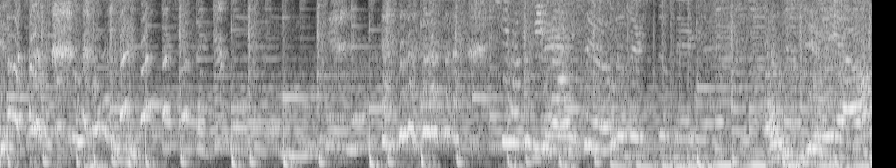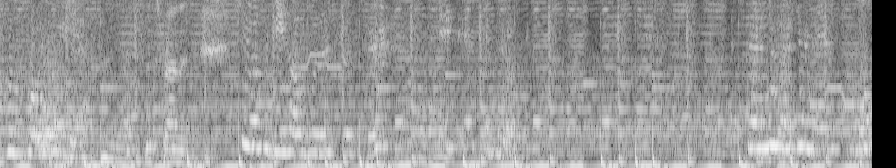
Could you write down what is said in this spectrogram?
yeah. she wants to be held too. So they're still very good. Oh, yeah. Yeah. Oh yeah. She's trying to. She wants to be held with her sister. Daddy, you got your hands full.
